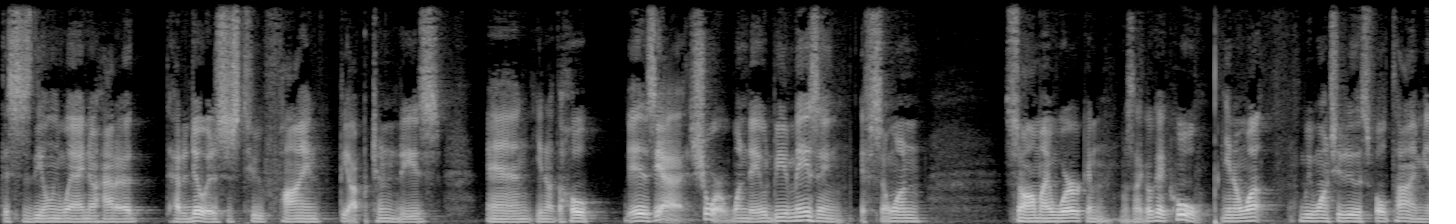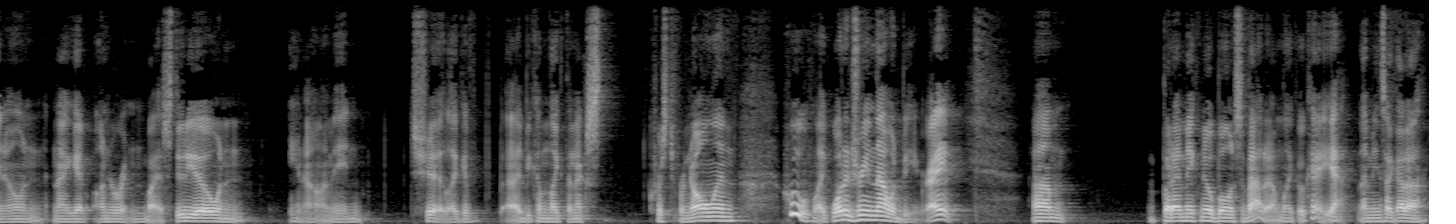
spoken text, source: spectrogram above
this is the only way I know how to how to do it is just to find the opportunities. And you know the hope is yeah sure one day it would be amazing if someone saw my work and was like okay cool. You know what? We want you to do this full time you know and, and I get underwritten by a studio and you know I mean shit like if I become like the next Christopher Nolan whew like what a dream that would be right um, but I make no bones about it I'm like okay yeah that means I gotta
